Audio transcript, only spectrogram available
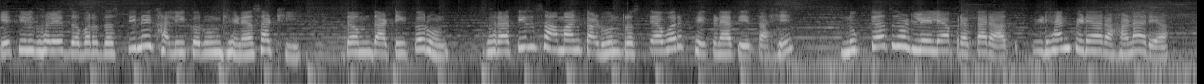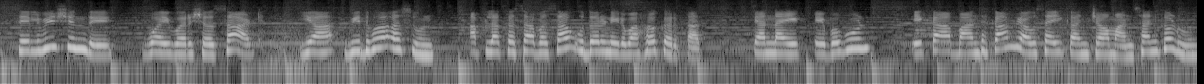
येथील घरे जबरदस्तीने खाली करून घेण्यासाठी दमदाटी करून घरातील सामान काढून रस्त्यावर फेकण्यात येत आहे. नुकत्याच घडलेल्या प्रकारात पिढ्यानपिढ्या राहणाऱ्या सेल्वी शिंदे वय वर्ष साठ या विधवा असून आपला कसाबसा उदरनिर्वाह करतात. त्यांना एकटे बघून एका बांधकाम व्यावसायिकांच्या माणसांकडून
